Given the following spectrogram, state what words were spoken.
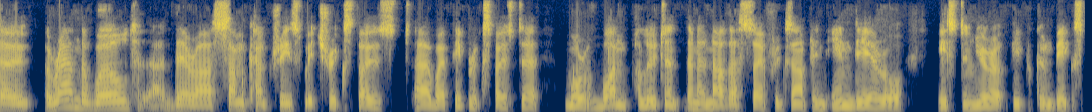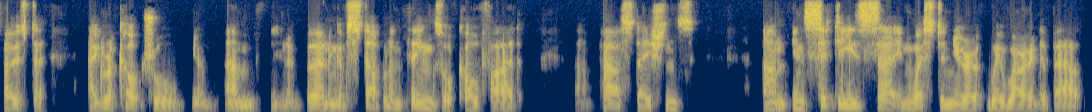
So around the world, uh, there are some countries which are exposed, uh, where people are exposed to more of one pollutant than another. So, for example, in India or Eastern Europe, people can be exposed to agricultural, you know, um, you know, burning of stubble and things, or coal-fired um, power stations. Um, in cities uh, in Western Europe, we're worried about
